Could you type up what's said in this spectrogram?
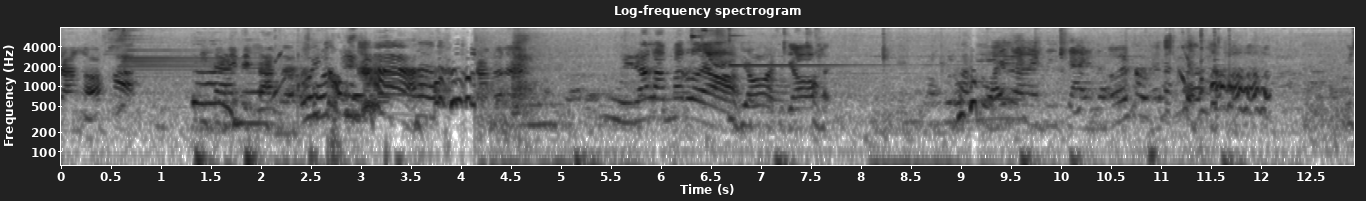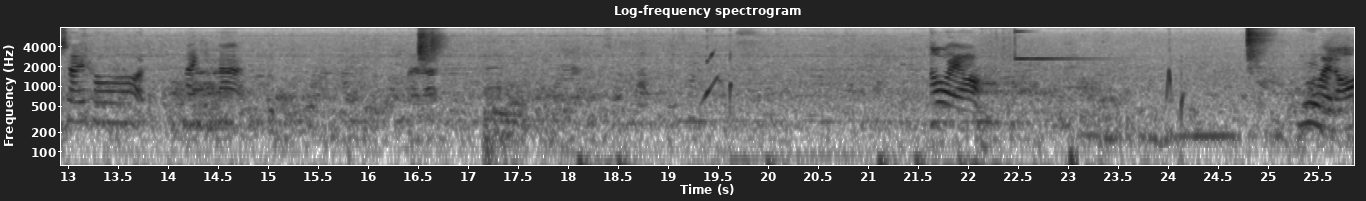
จังเหรอ ค่ะพี่จะรีบติดตามเลย อุ้ยขอบคุณค่ะ ตามแล้วนะอุ้ย น่ารักมากเลยอะสุดยอดสุดยอดขอบคุณค่ะสวยเลยดีใจเลยเอ้ยกุ้ยช่ายทอดน่ากินมากไปแล้วอร่อยอะอร่อยเนาะ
